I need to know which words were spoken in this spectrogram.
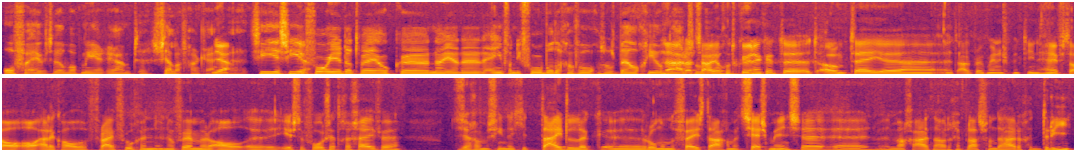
of we eventueel wat meer ruimte zelf gaan krijgen. Ja. Zie je, zie je Ja. voor je dat wij ook eh, nou ja, de, de een van die voorbeelden gaan volgen zoals België of Nou, dat zou heel goed kunnen. Het, eh, het OMT, eh, het Outbreak Management Team, heeft al, al eigenlijk al vrij vroeg in november al eh eerste voorzet gegeven. Te zeggen misschien dat je tijdelijk eh, rondom de feestdagen met zes mensen eh, mag uitnodigen in plaats van de huidige drie.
